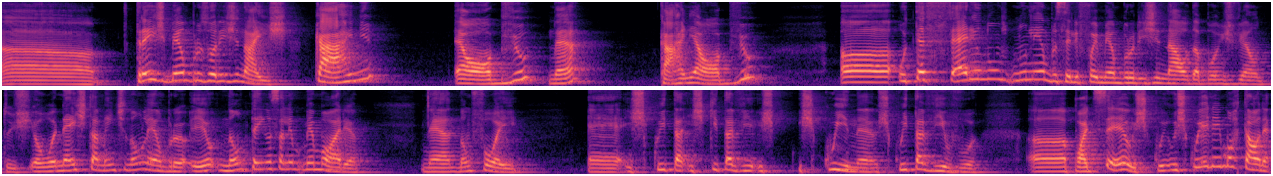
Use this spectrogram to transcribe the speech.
Uh, três membros originais. Carne, é óbvio, né? Carne é óbvio. Uh, o Teferi, não, não lembro se ele foi membro original da Bons Ventos. Eu honestamente não lembro. Eu não tenho essa memória. Né? Não foi. É, esquita, esquita, esqui, né? Esquita vivo. Uh, pode ser, o Squee, o ele é imortal, né?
